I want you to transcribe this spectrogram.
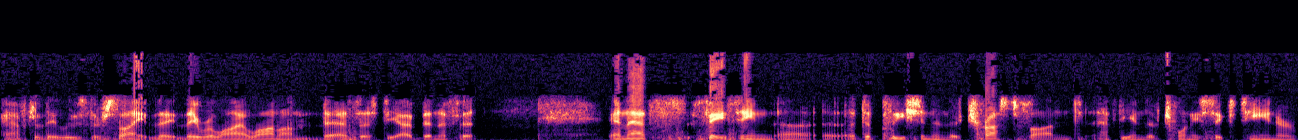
after they lose their sight, they, they rely a lot on the SSDI benefit. And that's facing uh, a depletion in their trust fund at the end of 2016 or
